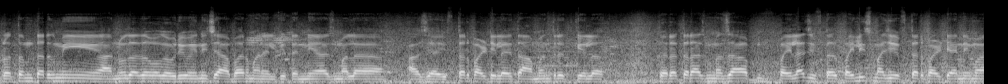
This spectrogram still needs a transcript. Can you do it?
प्रथम तर मी अनुदादा व गौरी वहिनीचे आभार मानेल की त्यांनी आज मला आज या इफ्तार पार्टीला इथं आमंत्रित केलं. खरं तर आज माझा पहिलाच इफ्तार पहिलीच माझी इफ्तार पार्टी आणि मा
